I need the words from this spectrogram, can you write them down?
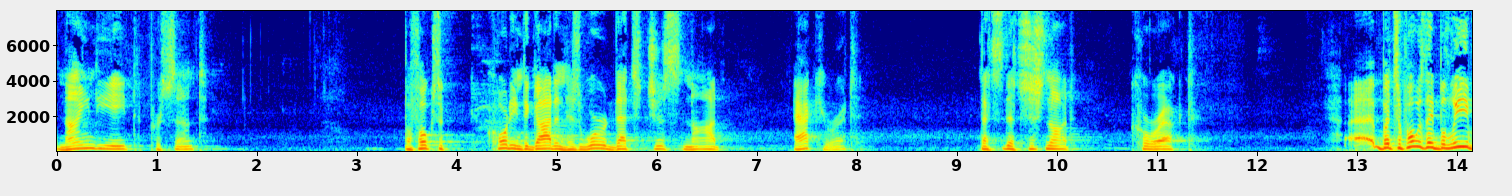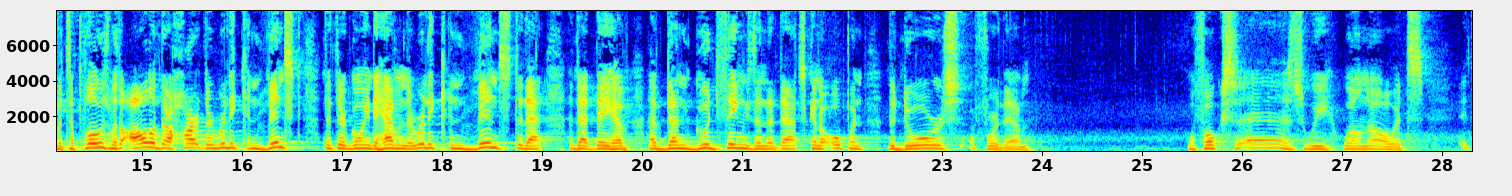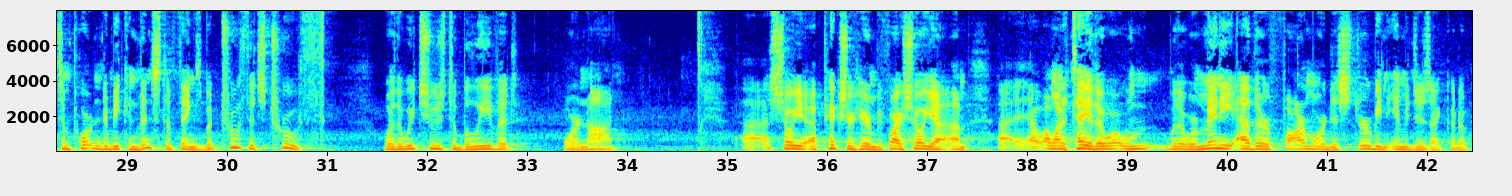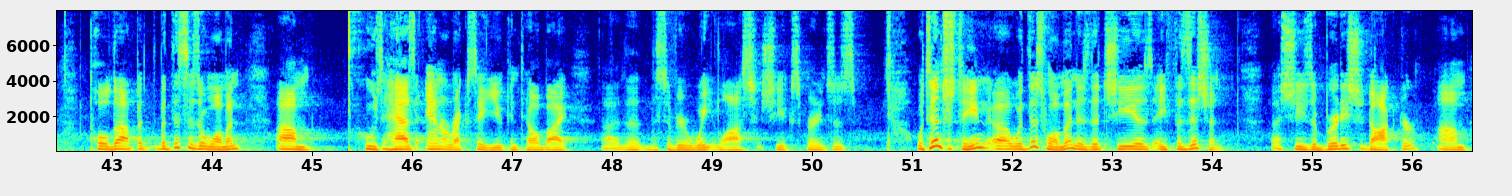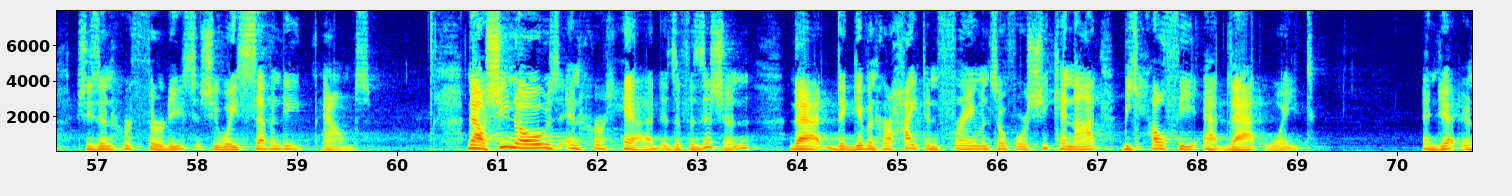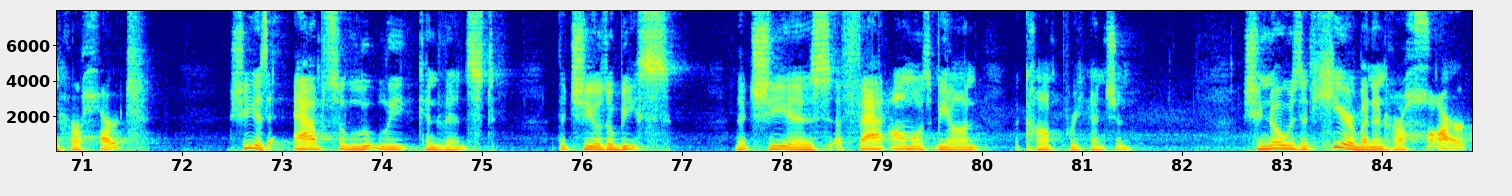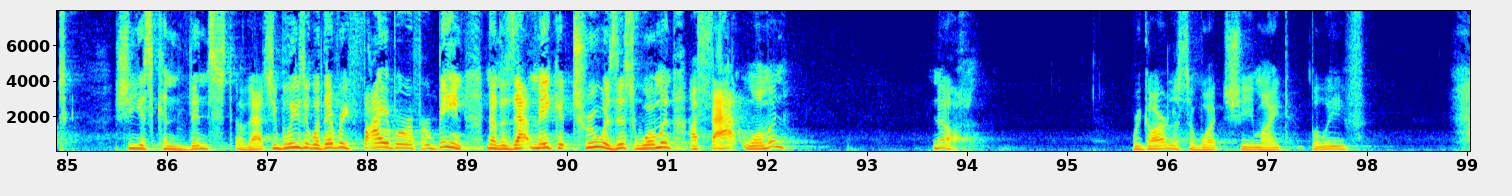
98%. But, folks, according to God and His Word, that's just not accurate. That's, that's just not correct. But suppose they believe it. Suppose with all of their heart they're really convinced that they're going to heaven. They're really convinced that, that they have, have done good things and that that's going to open the doors for them. Well, folks, as we well know, it's, it's important to be convinced of things, but truth is truth, whether we choose to believe it or not. Uh, I'll show you a picture here, and before I show you, um, I, I, want to tell you there were, there were many other far more disturbing images I could have pulled up. But, but this is a woman um, who has anorexia. You can tell by uh, the, the severe weight loss she experiences. What's interesting uh, with this woman is that she is a physician. Uh, she's a British doctor. Um, she's in her 30s. She weighs 70 pounds. Now, she knows in her head, as a physician, that, that given her height and frame and so forth, she cannot be healthy at that weight. And yet, in her heart, she is absolutely convinced that she is obese, that she is fat almost beyond comprehension. She knows it here, but in her heart, she is convinced of that. She believes it with every fiber of her being. Now, does that make it true? Is this woman a fat woman? No. Regardless of what she might believe.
